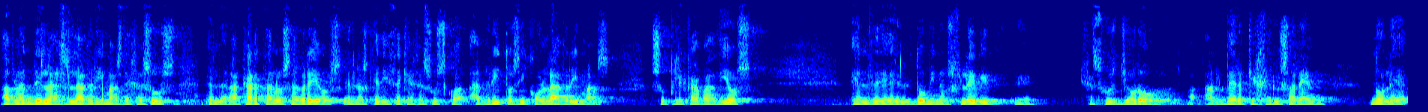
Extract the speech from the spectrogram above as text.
hablan de las lágrimas de Jesús. El de la carta a los hebreos, en los que dice que Jesús a gritos y con lágrimas suplicaba a Dios. El del Dominus Flevit, eh, Jesús lloró al ver que Jerusalén no le,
